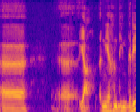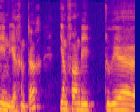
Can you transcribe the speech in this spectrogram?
uh uh ja, in 1993, een van die twee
